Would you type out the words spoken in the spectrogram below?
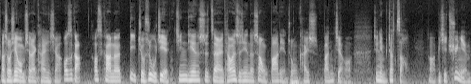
那首先，我们先来看一下奥斯卡。奥斯卡呢，第九十五届今天是在台湾时间的上午八点钟开始颁奖哦。今年比较早啊，比起去年，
